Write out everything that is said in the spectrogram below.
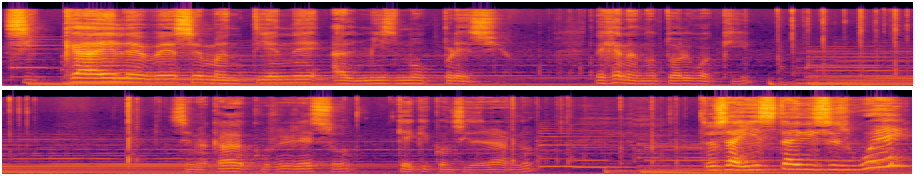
si KLB se mantiene al mismo precio. Dejen anoto algo aquí. Se me acaba de ocurrir eso que hay que considerarlo. Entonces ahí está y dices, güey,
